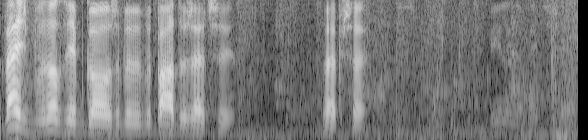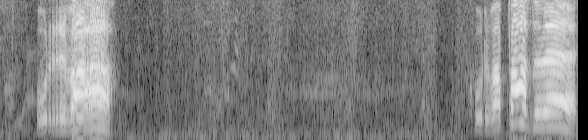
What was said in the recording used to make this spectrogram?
Weź rozjeb go, żeby wypadły rzeczy. Lepsze. Kurwa! Kurwa, padnę!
